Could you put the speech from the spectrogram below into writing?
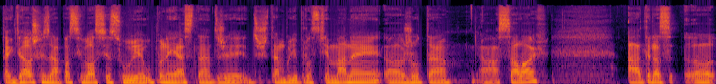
tak ďalšie zápasy vlastne sú, je úplne jasná, že, že tam bude proste Mané, Žota a Salah. A teraz uh,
